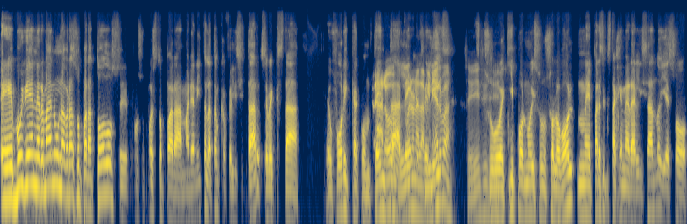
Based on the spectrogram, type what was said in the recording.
Eh, muy bien, hermano, un abrazo para todos, eh, por supuesto para Marianita, la tengo que felicitar, se ve que está eufórica, contenta, alegre. Fueron a la Minerva su equipo no hizo un solo gol. Me parece que está generalizando y eso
